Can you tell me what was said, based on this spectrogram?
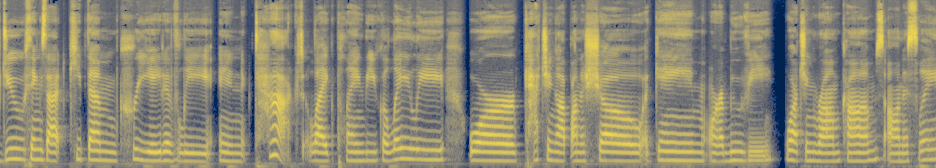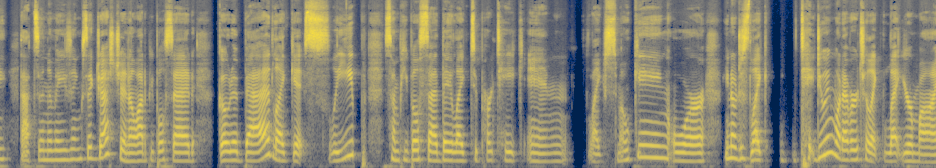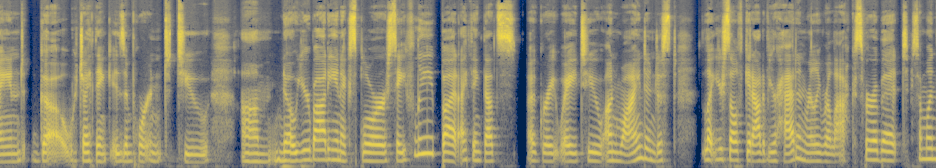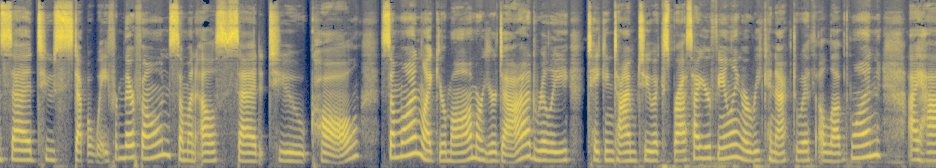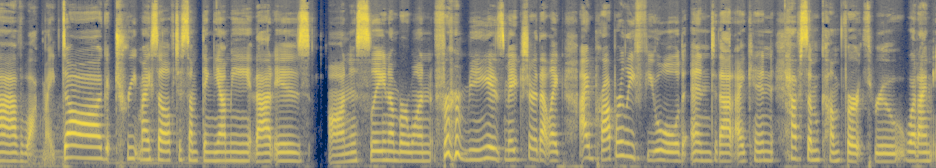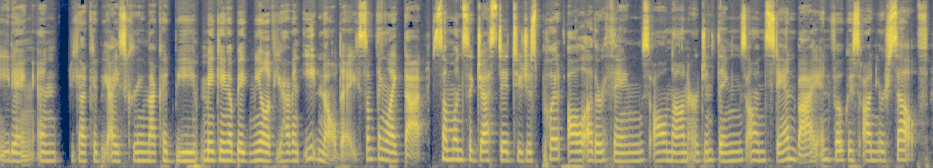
do things that keep them creatively intact, like playing the ukulele or catching up on a show, a game, or a movie watching rom coms, honestly. That's an amazing suggestion. A lot of people said go to bed, like get sleep. Some people said they like to partake in like smoking or, you know, just like t- doing whatever to like let your mind go, which I think is important to um, know your body and explore safely. But I think that's a great way to unwind and just let yourself get out of your head and really relax for a bit. Someone said to step away from their phone. Someone else said to call someone like your mom or your dad, really taking time to express how you're feeling or reconnect with a loved one. I have walk my dog, treat myself to something yummy that is honestly number one for me is make sure that like I'm properly fueled and that I can have some comfort through what I'm eating. And that could be ice cream that could be making a big meal if you haven't eaten all day something like that. Someone suggested to just put all other things all non-urgent things on standby and focus on yourself.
